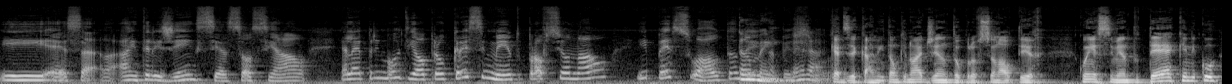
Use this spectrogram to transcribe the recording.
E essa, a inteligência social ela é primordial para o crescimento profissional e pessoal também, também da pessoa. Verdade. Quer dizer, Carmen, então que não adianta o profissional ter conhecimento técnico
